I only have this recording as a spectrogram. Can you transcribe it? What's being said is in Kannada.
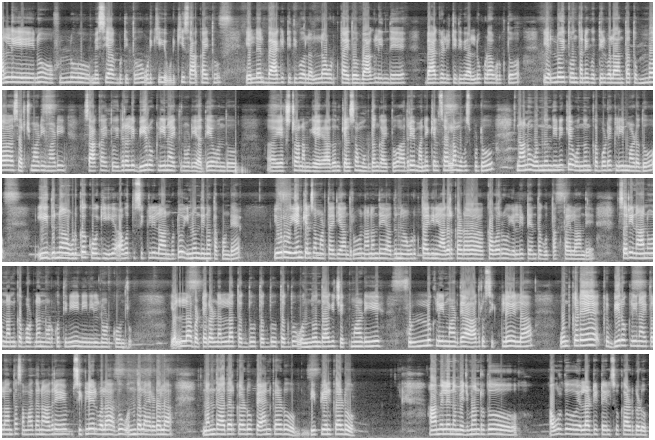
ಅಲ್ಲಿನೂ ಫುಲ್ಲು ಮೆಸ್ಸಿ ಆಗಿಬಿಟ್ಟಿತ್ತು. ಹುಡುಕಿ ಹುಡುಕಿ ಸಾಕಾಯಿತು. ಎಲ್ಲೆಲ್ಲಿ ಬ್ಯಾಗ್ ಇಟ್ಟಿದ್ದೀವೋ, ಅಲ್ಲೆಲ್ಲ ಹುಡುಕ್ತಾ ಇದ್ದೋ ಬಾಗಿಲು ಹಿಂದೆ ಬ್ಯಾಗ್ಗಳು ಇಟ್ಟಿದ್ದೀವಿ, ಅಲ್ಲೂ ಕೂಡ ಹುಡುಕ್ತೋ ಎಲ್ಲೋಯ್ತು ಅಂತಲೇ ಗೊತ್ತಿಲ್ವಲ್ಲ ಅಂತ ತುಂಬ ಸರ್ಚ್ ಮಾಡಿ ಮಾಡಿ ಸಾಕಾಯಿತು. ಇದರಲ್ಲಿ ಬೀರೋ ಕ್ಲೀನ್ ಆಯಿತು ನೋಡಿ, ಅದೇ ಒಂದು ಎಕ್ಸ್ಟ್ರಾ ನಮಗೆ ಅದೊಂದು ಕೆಲಸ ಮುಗ್ದಂಗೆ ಆಯಿತು ಆದರೆ ಮನೆ ಕೆಲಸ ಎಲ್ಲ ಮುಗಿಸ್ಬಿಟ್ಟು ನಾನು ಒಂದೊಂದು ದಿನಕ್ಕೆ ಒಂದೊಂದು ಕಬೋರ್ಡೆ ಕ್ಲೀನ್ ಮಾಡೋದು. ಇದನ್ನು ಹುಡ್ಕಕ್ಕೆ ಹೋಗಿ ಅವತ್ತು ಸಿಕ್ಕಲಿಲ್ಲ ಅಂದ್ಬಿಟ್ಟು ಇನ್ನೊಂದು ದಿನ ತಗೊಂಡೆ ಇವರು ಏನು ಕೆಲಸ ಮಾಡ್ತಾ ಅಂದರು, ನಾನಂದೆ ಅದನ್ನು ಹುಡುಕ್ತಾ ಇದ್ದೀನಿ, ಆಧಾರ್ ಕಾರ್ಡ್ ಕವರು ಎಲ್ಲಿಟ್ಟೆ ಅಂತ ಗೊತ್ತಾಗ್ತಾ ಇಲ್ಲ ಅಂದೆ. ಸರಿ, ನಾನು ನನ್ನ ಕಬೋರ್ಡ್ನ ನೋಡ್ಕೋತೀನಿ, ನೀನು ಇಲ್ಲಿ ನೋಡ್ಕೊ ಎಲ್ಲ ಬಟ್ಟೆಗಳನ್ನೆಲ್ಲ ತೆಗ್ದು ತೆಗ್ದು ತೆಗ್ದು ಒಂದೊಂದಾಗಿ ಚೆಕ್ ಮಾಡಿ ಫುಲ್ಲು ಕ್ಲೀನ್ ಮಾಡಿದೆ. ಆದರೂ ಸಿಕ್ಕಲೇ ಇಲ್ಲ. ಒಂದು ಕಡೆ ಬೀರೋ ಕ್ಲೀನ್ ಆಯ್ತಲ್ಲ ಅಂತ ಸಮಾಧಾನ. ಆದರೆ ಸಿಗಲೇ ಇಲ್ವಲ್ಲ? ಅದು ಒಂದಲ್ಲ, ಎರಡಲ್ಲ. ನಂದು Aadhaar card, PAN card, B P L card. ಆಮೇಲೆ ನಮ್ಮ ಯಜಮಾನ್ರದ್ದು ಅವ್ರದ್ದು ಎಲ್ಲ ಡೀಟೇಲ್ಸು ಕಾರ್ಡ್ಗಳು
